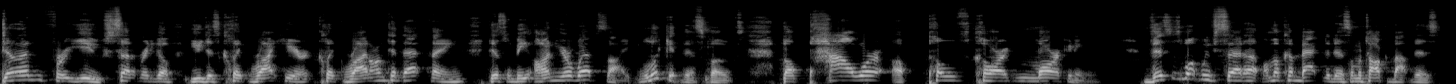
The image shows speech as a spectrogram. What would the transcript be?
done for you, set up, ready to go. You just click right here, click right onto that thing. This will be on your website. Look at this, folks. The power of postcard marketing. This is what we've set up. I'm going to come back to this. I'm going to talk about this.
